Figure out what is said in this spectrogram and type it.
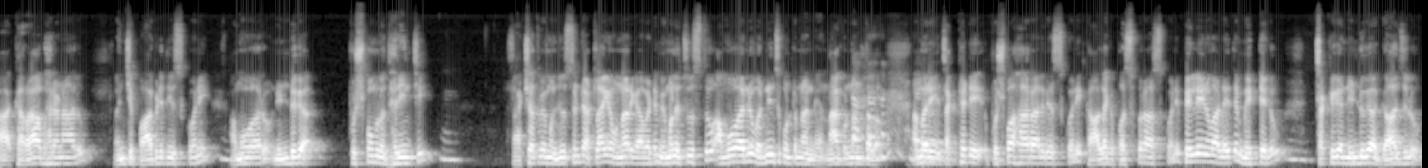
ఆ కరాభరణాలు మంచి పాపిడి తీసుకొని అమ్మవారు నిండుగా పుష్పములు ధరించి సాక్షాత్ మిమ్మల్ని చూస్తుంటే అట్లాగే ఉన్నారు కాబట్టి మిమ్మల్ని చూస్తూ అమ్మవారిని వర్ణించుకుంటున్నాను నేను నాకున్నంతలో. మరి చక్కటి పుష్పహారాలు వేసుకొని కాళ్ళకి పసుపు రాసుకొని పెళ్ళైన వాళ్ళైతే మెట్టెలు చక్కగా నిండుగా గాజులు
